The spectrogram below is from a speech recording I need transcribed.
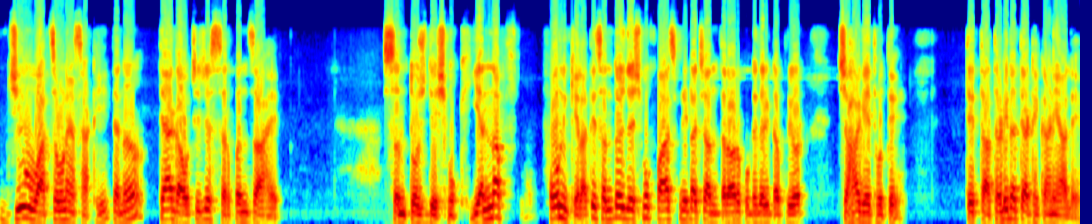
जीव वाचवण्यासाठी त्यानं त्या गावचे जे सरपंच आहेत संतोष देशमुख यांना फोन केला. ते संतोष देशमुख पाच मिनिटाच्या अंतरावर कुठेतरी टपरीवर चहा घेत होते. ते तातडीनं त्या ठिकाणी आले.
